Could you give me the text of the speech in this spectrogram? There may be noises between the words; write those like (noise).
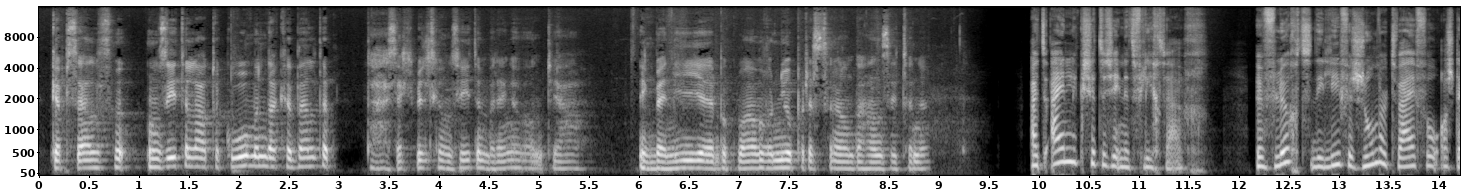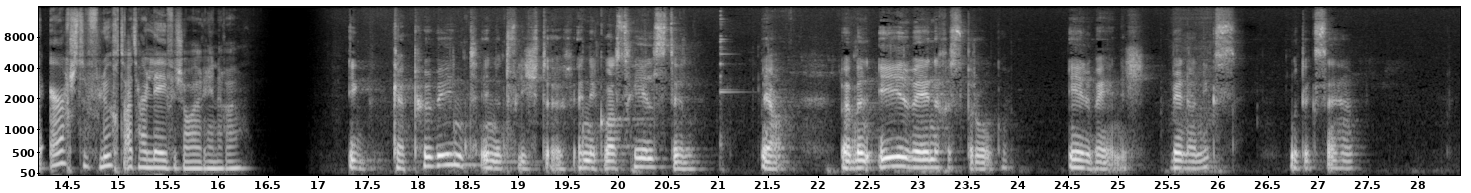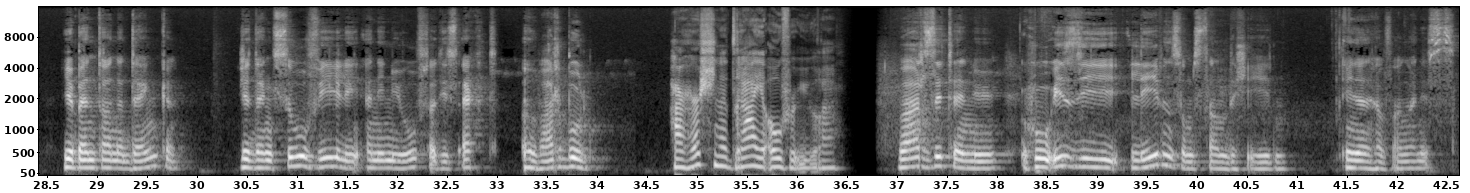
Ik heb zelf ons eten laten komen dat ik gebeld heb. Dat hij zegt, wil je ons eten brengen? Want ja, ik ben niet uh, bekwaam voor nu op een restaurant te gaan zitten. Hè. Uiteindelijk zitten ze in het vliegtuig. Een vlucht die Lieve zonder twijfel als de ergste vlucht uit haar leven zou herinneren. Ik heb geweend in het vliegtuig en ik was heel stil. Ja, we hebben heel weinig gesproken. Heel weinig. Bijna niks, moet ik zeggen. Je bent aan het denken. Je denkt zoveel en in je hoofd, dat is echt een warboel. Haar hersenen draaien overuren. Waar zit hij nu? Hoe is die levensomstandigheden in een gevangenis?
